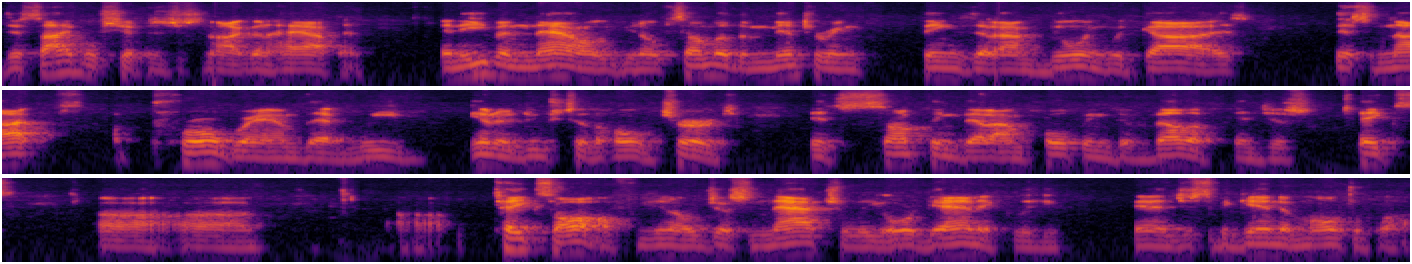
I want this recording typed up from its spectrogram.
discipleship is just not going to happen and even now, you know, some of the mentoring things that I'm doing with guys, it's not a program that we introduced to the whole church. It's something that I'm hoping develop and just takes uh, uh, uh, takes off, you know, just naturally, organically, and just begin to multiply.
